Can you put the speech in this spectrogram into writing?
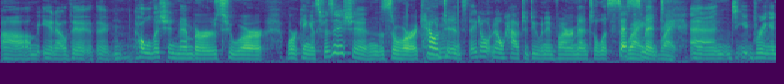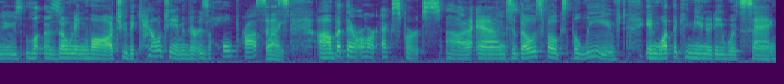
Um, you know, the, the coalition members who are working as physicians or accountants, they don't know how to do an environmental assessment right. and bring a new a zoning law to the county. I mean, there is a whole process. Um, but there are experts, uh, and those folks believed in what the community was saying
